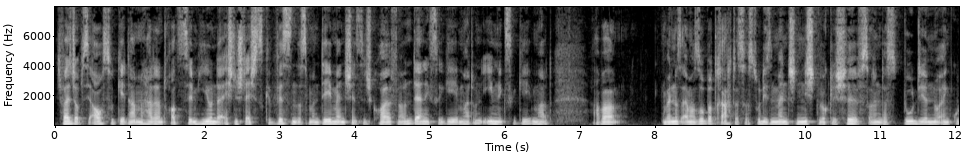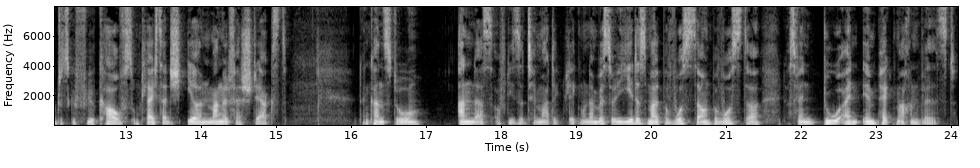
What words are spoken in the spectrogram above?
ich weiß nicht, ob es dir auch so geht, aber man hat dann trotzdem hier und da echt ein schlechtes Gewissen, dass man dem Menschen jetzt nicht geholfen hat und der nichts gegeben hat und ihm nichts gegeben hat. Aber wenn du es einmal so betrachtest, dass du diesen Menschen nicht wirklich hilfst, sondern dass du dir nur ein gutes Gefühl kaufst und gleichzeitig ihren Mangel verstärkst, dann kannst du anders auf diese Thematik blicken. Und dann wirst du jedes Mal bewusster und bewusster, dass wenn du einen Impact machen willst,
